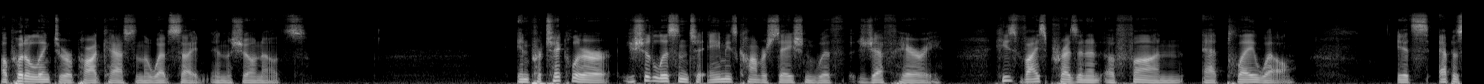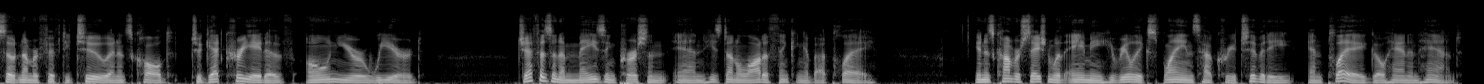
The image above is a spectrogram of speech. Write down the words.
I'll put a link to her podcast on the website in the show notes. In particular, you should listen to Amy's conversation with Jeff Harry. He's vice president of fun at Playwell. It's episode number 52, and it's called To Get Creative, Own Your Weird. Jeff is an amazing person, and he's done a lot of thinking about play. In his conversation with Amy, he really explains how creativity and play go hand in hand.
